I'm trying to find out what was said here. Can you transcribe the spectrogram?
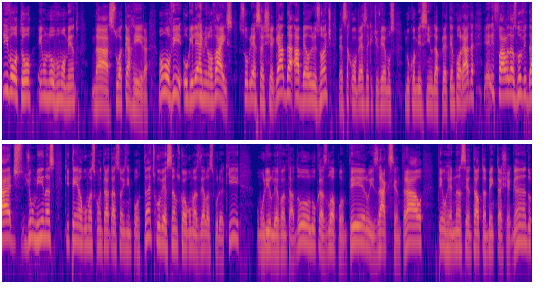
e voltou em um novo momento na sua carreira. Vamos ouvir o Guilherme Novaes sobre essa chegada a Belo Horizonte, nessa conversa que tivemos no comecinho da pré-temporada. Ele fala das novidades de um Minas que tem algumas contratações importantes, conversamos com algumas delas por aqui, o Murilo Levantador, Lucas Ló Ponteiro, Isaac Central, tem o Renan Central também que está chegando,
